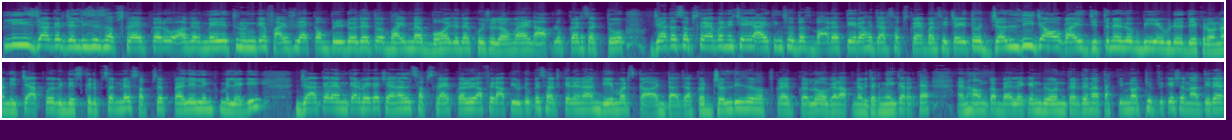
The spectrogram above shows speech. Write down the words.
प्लीज़ जाकर जल्दी से सब्सक्राइब करो। अगर मेरे थ्रू उनके फाइव लैख कंप्लीट होते तो भाई मैं बहुत ज़्यादा खुश हो जाऊँगा एंड आप लोग कर सकते हो। ज़्यादा सब्सक्राइबर नहीं चाहिए आई थिंक सो दस, बारह, तेरह हज़ार सब्सक्राइबर से चाहिए। तो जल्दी जाओ गाइस जितने लोग भी ये वीडियो देख रहे हो ना, नीचे आपको एक डिस्क्रिप्शन में सबसे पहली लिंक मिलेगी। जाकर एम भाई का चैनल सब्सक्राइब करो या फिर आप यूट्यूब पर सर्च कर लेना गेमर्स का अड्डा, जाकर जल्दी से सब्सक्राइब कर लो अगर आपने अभी तक नहीं कर रखा है। एंड हाँ उनका बेल आइकन भी ऑन कर देना ताकि नोटिफिकेशन आती रहे।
